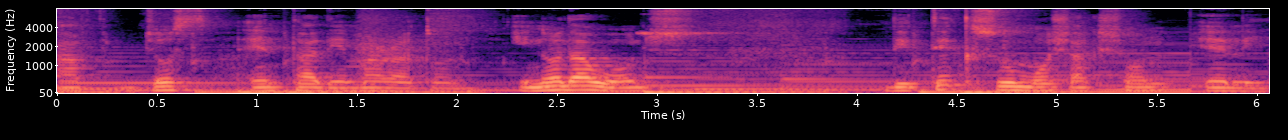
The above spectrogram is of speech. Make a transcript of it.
have just entered a marathon. In other words, they take so much action early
